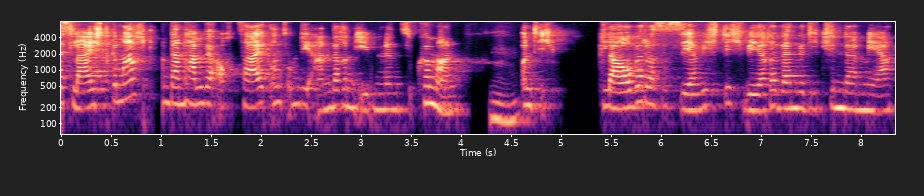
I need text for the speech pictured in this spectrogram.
es leicht gemacht und dann haben wir auch Zeit, uns um die anderen Ebenen zu kümmern. Mhm. Und ich glaube, dass es sehr wichtig wäre, wenn wir die Kinder mehr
